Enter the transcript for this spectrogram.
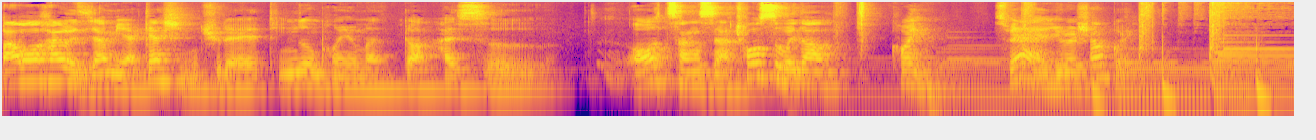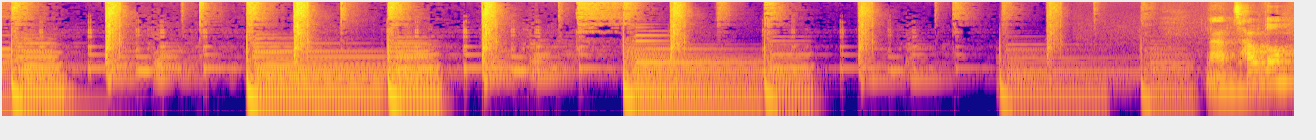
八宝海味这家面感兴趣的听众朋友们，嘎，还是哦尝试下，确实味道可以，虽然有点小贵。那差不多，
